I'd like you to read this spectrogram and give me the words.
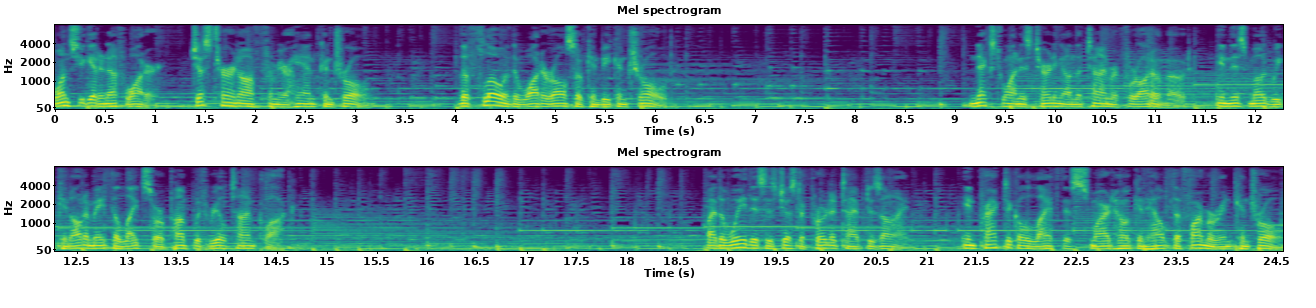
Once you get enough water, just turn off from your hand control. The flow of the water also can be controlled. Next one is turning on the timer for auto mode. In this mode we can automate the lights or pump with real-time clock. By the way this is just a prototype design. In practical life this smart hoe can help the farmer in control,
